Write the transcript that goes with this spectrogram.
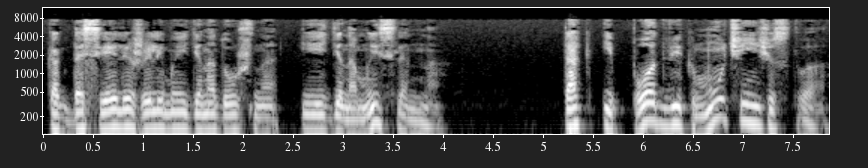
как доселе жили мы единодушно и единомысленно, так и подвиг мученичества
